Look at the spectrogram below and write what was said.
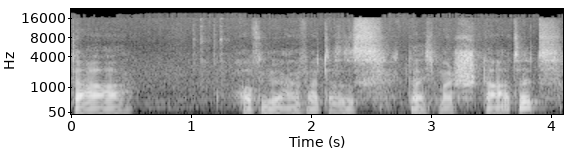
Da hoffen wir einfach, dass es gleich mal startet.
